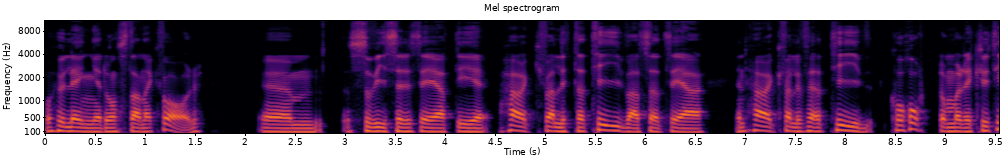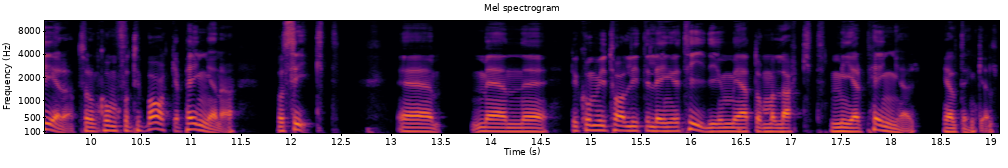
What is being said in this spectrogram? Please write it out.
och hur länge de stannar kvar. Ehm, så visade det sig att det är högkvalitativa, så att säga, en högkvalitativ kohort de har rekryterat. Så de kommer få tillbaka pengarna på sikt. Ehm, men eh, det kommer ju ta lite längre tid i och med att de har lagt mer pengar helt enkelt.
